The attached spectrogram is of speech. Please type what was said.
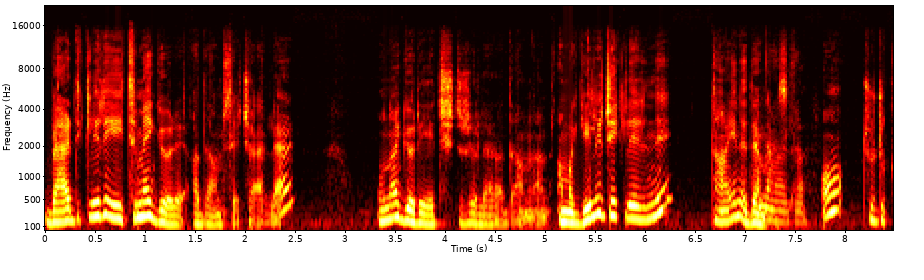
verdikleri eğitime göre adam seçerler. Ona göre yetiştirirler adamlar. Ama geleceklerini tayin edemezler. O çocuk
